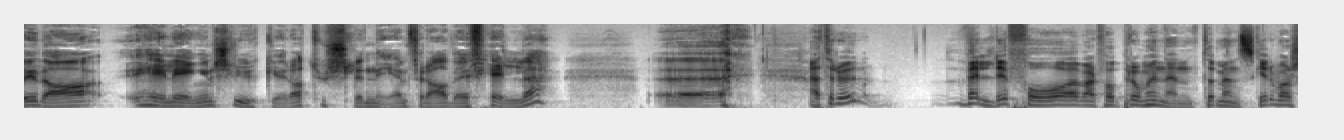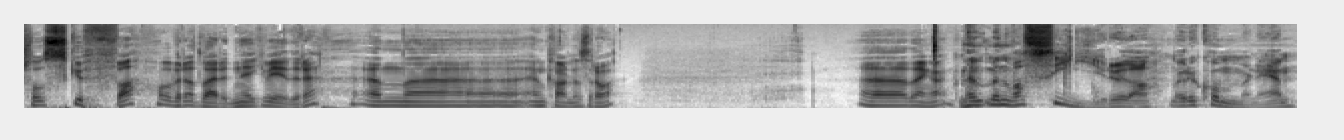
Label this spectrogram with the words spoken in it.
de da, hele gjengen slukøra, tusle ned fra det fjellet. Jeg tror veldig få, i hvert fall prominente mennesker, var så skuffa over at verden gikk videre enn uh, en Carles Roa eh, den gang. Men, men hva sier du da, når du kommer ned igjen?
